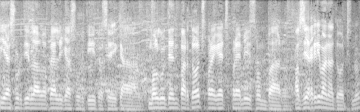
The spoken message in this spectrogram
i ha sortit la, pel·li que ha sortit, o sigui que molt content per tots, perquè aquests premis són per... els hi arriben a tots, no?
